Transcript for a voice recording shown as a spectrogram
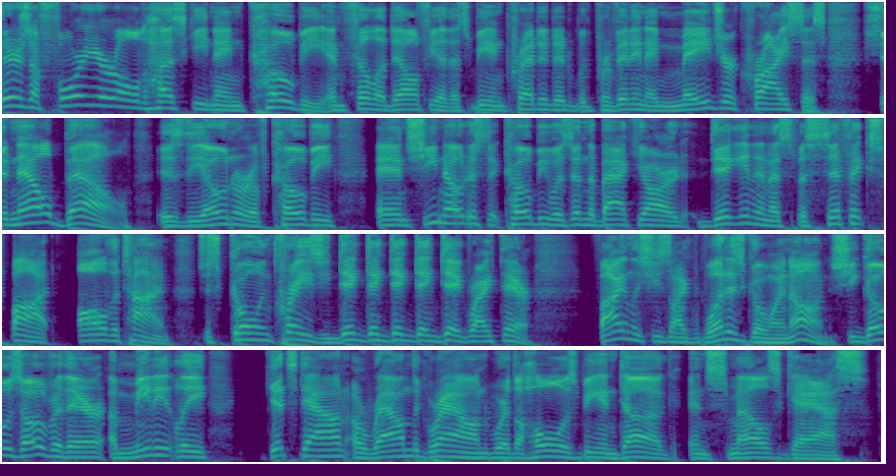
there's a four year old husky named Kobe in Philadelphia that's being credited with preventing a major crisis. Chanel Bell is the owner of Kobe, and she noticed that Kobe was in the backyard digging in a specific spot all the time, just going crazy. Dig, dig, dig, dig, dig right there. Finally, she's like, What is going on? She goes over there immediately. Gets down around the ground where the hole is being dug and smells gas.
